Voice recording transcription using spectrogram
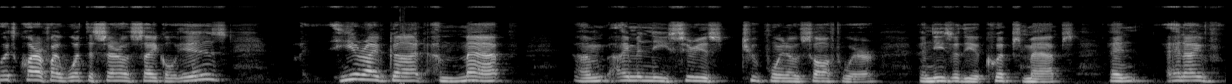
let's clarify what the Saros cycle is. Here I've got a map. Um, I'm in the Sirius 2.0 software, and these are the eclipse maps. And and I've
